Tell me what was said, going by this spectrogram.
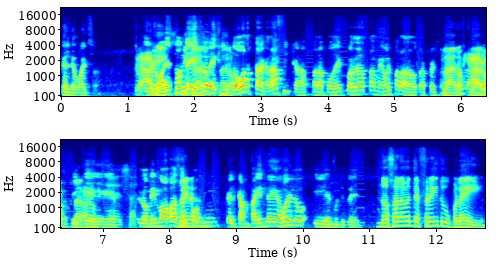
que el de Warzone. Claro, y Warzone, sí, de claro, hecho, le claro. quitó hasta gráficas para poder correr hasta mejor para las otras personas. Claro, Claro, claro, lo mismo va a pasar Mira. con el campaign de Halo y el multiplayer. No solamente free to play,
